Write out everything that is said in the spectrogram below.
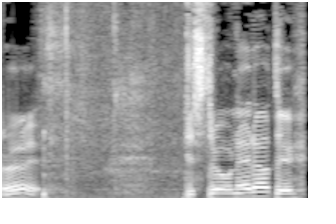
Alright. Just throwing that out there.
